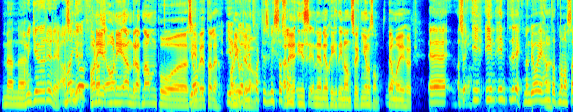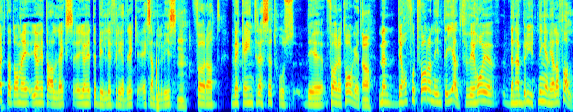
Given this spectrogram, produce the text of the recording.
Men, eh, Ja, men gör det det? Alltså, man det gör Har ni, alltså, har ni ändrat namn på eh, CVt eller? Har jag, ni gjort jag det vet någon faktiskt vissa som... Eller när ni har skickat in ansökningar och sånt. Det har man ju hört. Eh, alltså, i, in, inte direkt, men det har ju hänt att man har sagt att ja, men jag heter Alex, eh, jag heter Billy, Fredrik exempelvis. Mm. För att väcka intresset hos det företaget. Ja. Men det har fortfarande inte hjälpt, för vi har ju den här brytningen i alla fall.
